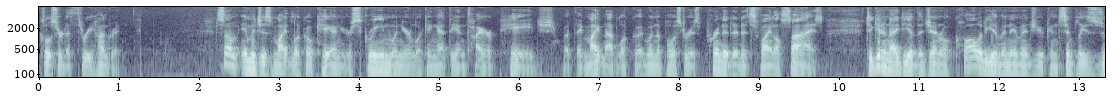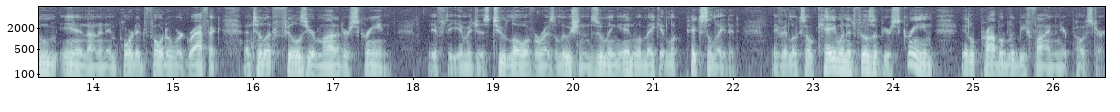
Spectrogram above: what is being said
closer to 300. Some images might look okay on your screen when you're looking at the entire page, but they might not look good when the poster is printed at its final size. To get an idea of the general quality of an image, you can simply zoom in on an imported photo or graphic until it fills your monitor screen. If the image is too low of a resolution, zooming in will make it look pixelated. If it looks okay when it fills up your screen, it'll probably be fine in your poster.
